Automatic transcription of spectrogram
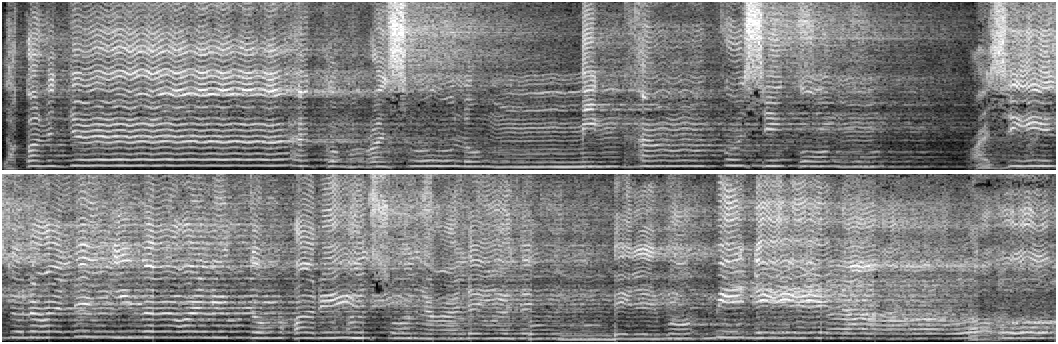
لقد جاءكم رسول من أنفسكم عزيز عليه ما عنتم حريص عليكم بالمؤمنين رؤوف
